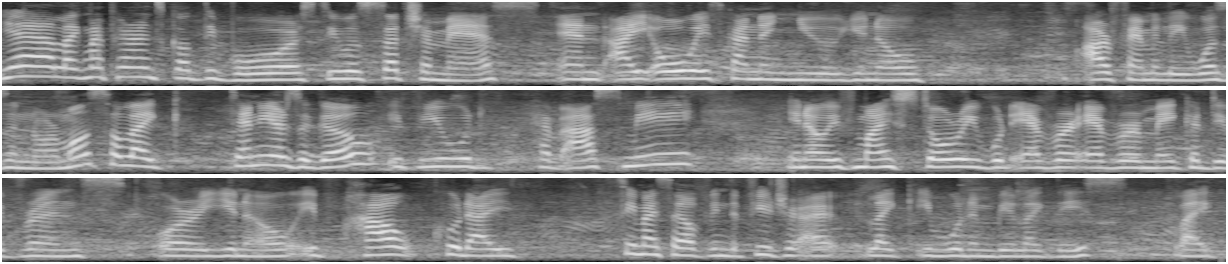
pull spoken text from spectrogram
yeah, like my parents got divorced. It was such a mess. And I always kind of knew, you know, our family wasn't normal. So, like 10 years ago, if you would have asked me, you know, if my story would ever, ever make a difference, or, you know, if how could I see myself in the future, I, like it wouldn't be like this, like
